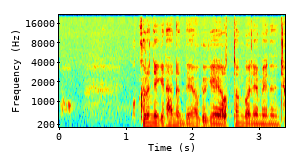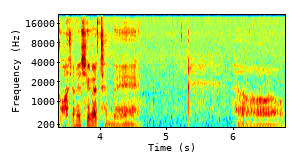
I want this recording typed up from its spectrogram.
뭐 그런 얘기를 하는데요. 그게 어떤 거냐면은 이제 화장실 같은데 어,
